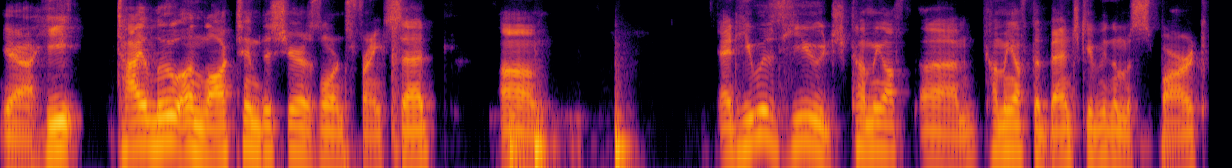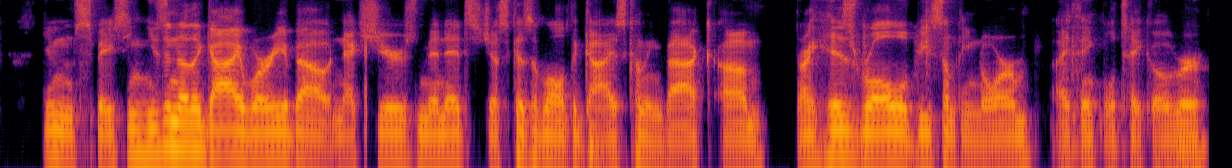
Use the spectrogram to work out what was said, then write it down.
Yeah, he Ty Lue unlocked him this year, as Lawrence Frank said. Um and he was huge coming off um coming off the bench, giving them a spark, giving them spacing. He's another guy I worry about next year's minutes just because of all the guys coming back. Um right? His role will be something Norm, I think, will take over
